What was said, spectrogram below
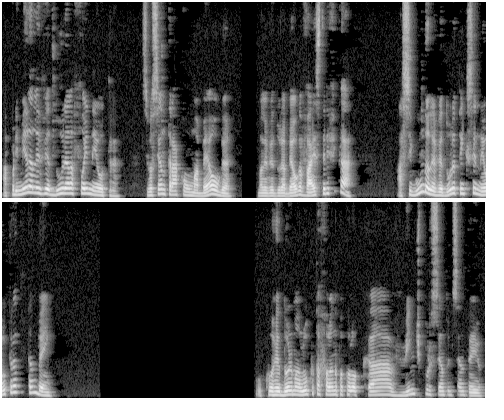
A primeira levedura ela foi neutra. Se você entrar com uma belga, uma levedura belga vai esterificar. A segunda levedura tem que ser neutra também. O corredor maluco tá falando para colocar 20% de centeio.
